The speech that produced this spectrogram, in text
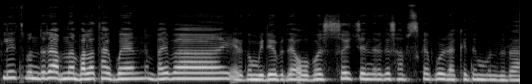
প্লিজ বন্ধুরা, আপনার ভালো থাকবেন। বাই বাই এরকম ভিডিও পেতে অবশ্যই চ্যানেলকে সাবস্ক্রাইব করে রাখে দেন বন্ধুরা।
